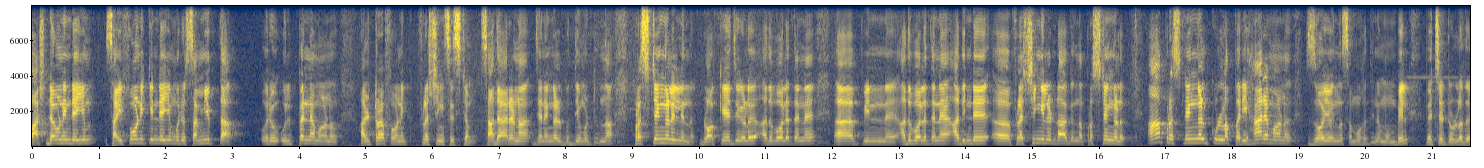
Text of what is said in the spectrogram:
വാഷ്ഡൗണിന്റെയും സൈഫോണിക്കിന്റെയും ഒരു സംയുക്ത ഒരു ഉൽപ്പന്നമാണ് അൾട്രാഫോണിക് ഫ്ലഷിംഗ് സിസ്റ്റം. സാധാരണ ജനങ്ങൾ ബുദ്ധിമുട്ടുന്ന പ്രശ്നങ്ങളിൽ നിന്ന് ബ്ലോക്കേജുകൾ അതുപോലെ തന്നെ പിന്നെ അതുപോലെ തന്നെ അതിന്റെ ഫ്ലഷിങ്ങിലുണ്ടാകുന്ന പ്രശ്നങ്ങൾ. ആ പ്രശ്നങ്ങൾക്കുള്ള പരിഹാരമാണ് സോയോ ഇന്ന് സമൂഹത്തിന് മുമ്പിൽ വെച്ചിട്ടുള്ളത്.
